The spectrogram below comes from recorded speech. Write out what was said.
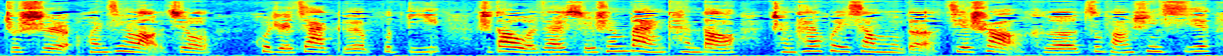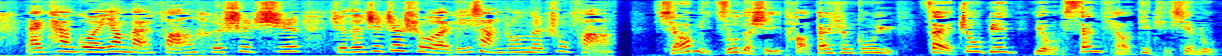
就是环境老旧或者价格不低。直到我在随身办看到陈开会项目的介绍和租房讯息，来看过样板房和市区，觉得这就是我理想中的住房。小米租的是一套单身公寓，在周边有三条地铁线路，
